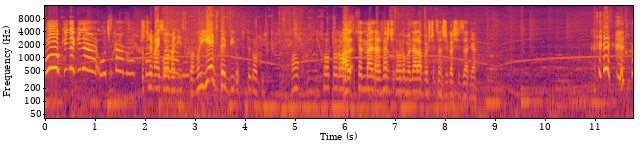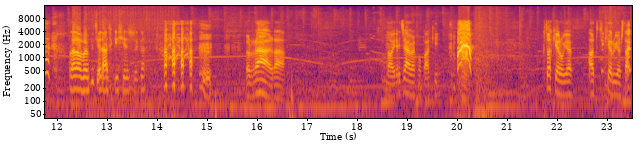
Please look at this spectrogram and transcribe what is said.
Uuu, ginę, ginę! Uciekamy! Trzymaj głowę nisko. No jedź debilu, co ty robisz? O kurwa, co to robisz? Ale ten menel, weźcie tego menela, bo jeszcze zażyga siedzenie. Na nowe wycieraczki się zżyga. Ra, ra. No, jedziemy, chłopaki. Kto kieruje? A, ty kierujesz, tak?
